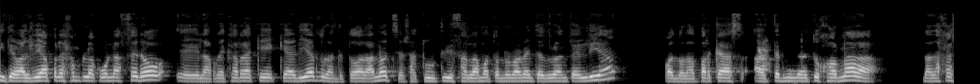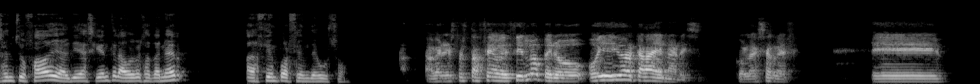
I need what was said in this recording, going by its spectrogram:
y te valdría, por ejemplo, con un acero eh, la recarga que, que, harías durante toda la noche. O sea, tú utilizas la moto normalmente durante el día, cuando la aparcas al término de tu jornada, la dejas enchufada y al día siguiente la vuelves a tener al 100% de uso. A ver, esto está feo decirlo, pero hoy he ido a Alcalá de Henares con la SRF. Eh,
